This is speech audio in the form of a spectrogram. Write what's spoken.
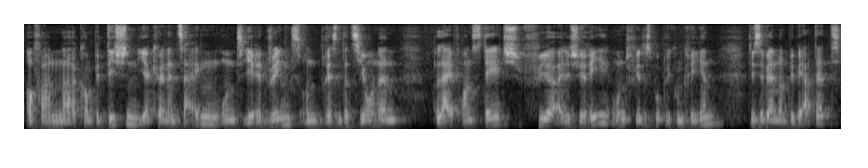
auf einer Competition ihr Können zeigen und ihre Drinks und Präsentationen live on stage für eine Jury und für das Publikum kreieren. Diese werden dann bewertet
